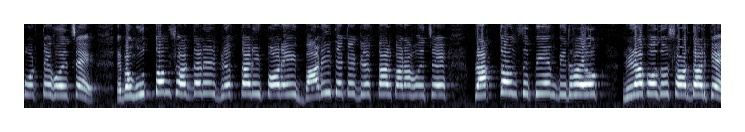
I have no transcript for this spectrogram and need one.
পড়তে হয়েছে এবং উত্তম সর্দারের পরেই বাড়ি থেকে গ্রেফতার করা হয়েছে প্রাক্তন সিপিএম বিধায়ক নিরাপদ সর্দারকে।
